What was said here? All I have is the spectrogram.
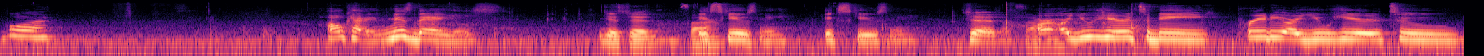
Boy. Okay, Miss Daniels. Yes, Judge. Excuse me. Excuse me. Judge, I'm sorry. Are, are, you here to be pretty are you here to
